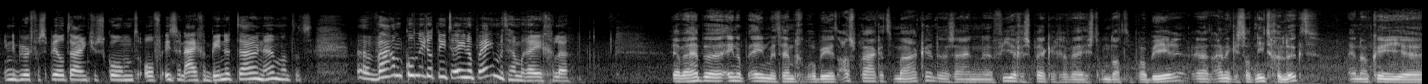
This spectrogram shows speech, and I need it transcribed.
in de buurt van speeltuintjes komt of in zijn eigen binnentuin. Hè? Want het, waarom kon u dat niet één op één met hem regelen? Ja, we hebben één op één met hem geprobeerd afspraken te maken. Er zijn vier gesprekken geweest om dat te proberen. En uiteindelijk is dat niet gelukt. En dan kun je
